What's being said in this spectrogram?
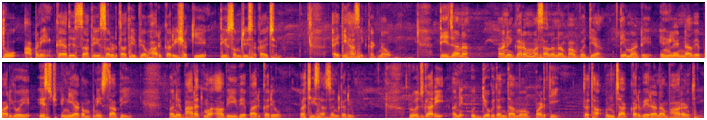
તો આપણે કયા દેશ સાથે સરળતાથી વ્યવહાર કરી શકીએ તે સમજી શકાય છે. ઐતિહાસિક ઘટનાઓ. તેજાના અને ગરમ મસાલાના ભાવ વધ્યા તે માટે ઇંગ્લેન્ડના વેપારીઓએ ઈસ્ટ ઇન્ડિયા કંપની સ્થાપી અને ભારતમાં આવી વેપાર કર્યો, પછી શાસન કર્યું. રોજગારી અને ઉદ્યોગ ધંધામાં પડતી તથા ઊંચા કરવેરાના ભારણથી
